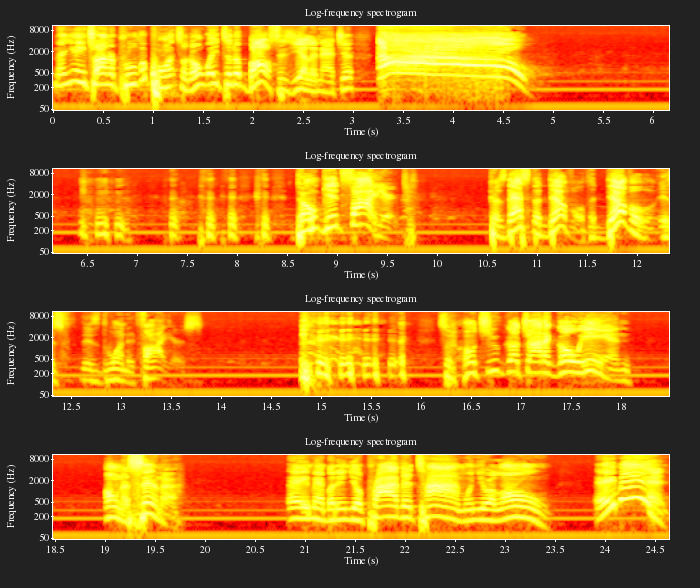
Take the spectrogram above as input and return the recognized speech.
Now, you ain't trying to prove a point, so don't wait till the boss is yelling at you. Oh! don't get fired because that's the devil. The devil is, is the one that fires. So don't you go try to go in on a sinner. Amen. But in your private time when you're alone, amen.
